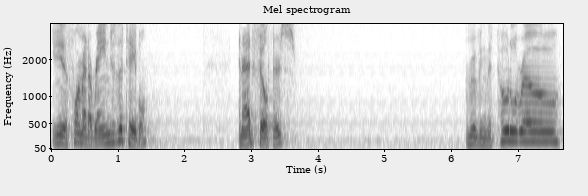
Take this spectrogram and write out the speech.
you need to format a range as a table and add filters. Removing the total row.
